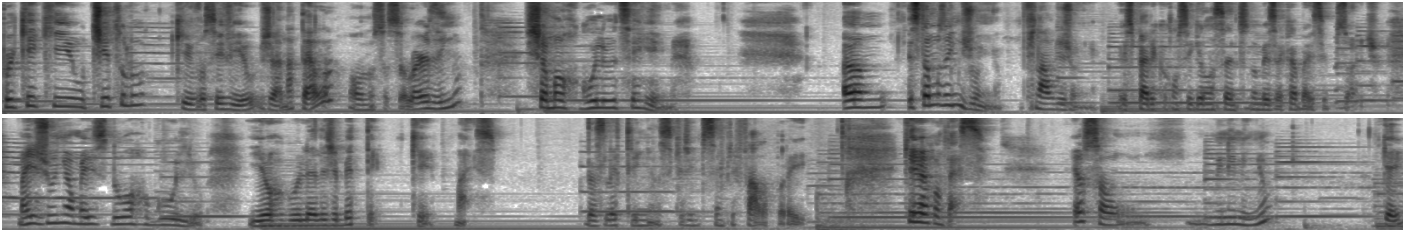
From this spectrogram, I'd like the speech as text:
Por que, que o título que você viu já na tela ou no seu celularzinho, chama Orgulho de Ser Gamer. Um, estamos em junho, final de junho. Eu espero que eu consiga lançar antes do mês acabar esse episódio. Mas junho é o mês do orgulho e orgulho LGBT, que mais? Das letrinhas que a gente sempre fala por aí. O que, que acontece? Eu sou um menininho gay,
